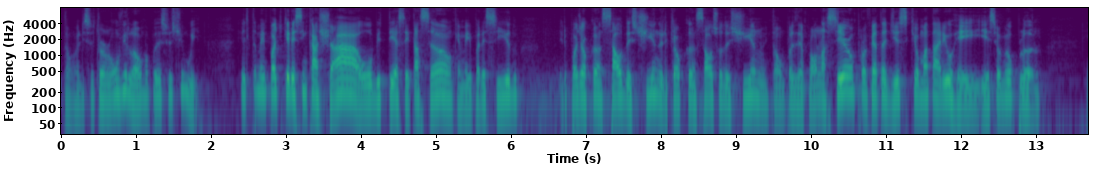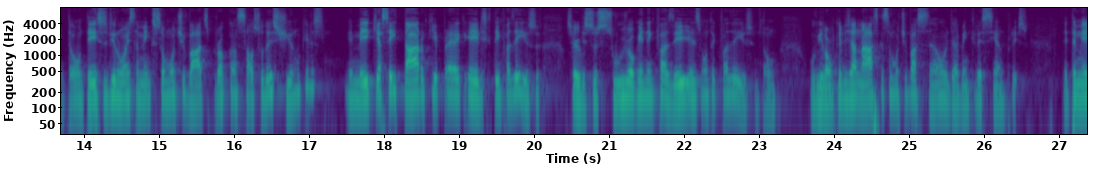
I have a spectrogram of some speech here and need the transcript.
Então ele se tornou um vilão para poder se distinguir. Ele também pode querer se encaixar ou obter aceitação, que é meio parecido, ele pode alcançar o destino, ele quer alcançar o seu destino. Então, por exemplo, ao nascer, um profeta disse que eu mataria o rei, e esse é o meu plano. Então, tem esses vilões também que são motivados para alcançar o seu destino, que eles meio que aceitaram que é eles que têm que fazer isso. O serviço sujo alguém tem que fazer e eles vão ter que fazer isso. Então, o vilão que ele já nasce com essa motivação, ele já vem crescendo por isso. E também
